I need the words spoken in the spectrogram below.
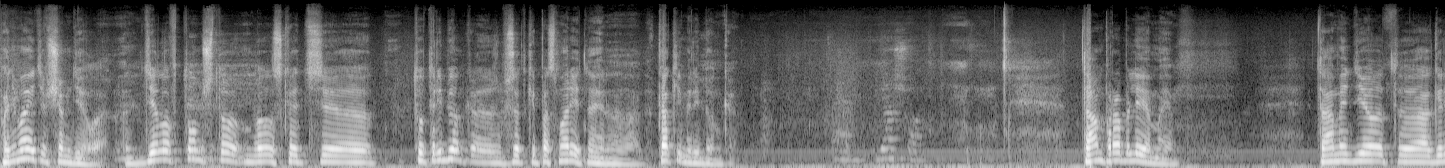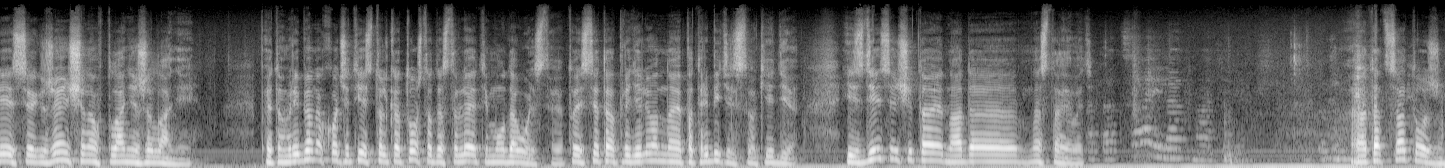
Понимаете, в чем дело? Дело в том, что, так сказать, э, тут ребенка все-таки посмотреть, наверное, надо. Как имя ребенка? Йошуа. Там проблемы. Там идет э, агрессия к женщинам в плане желаний. Поэтому ребенок хочет есть только то, что доставляет ему удовольствие. То есть это определенное потребительство к еде. И здесь, я считаю, надо настаивать. От отца или от матери? От отца тоже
